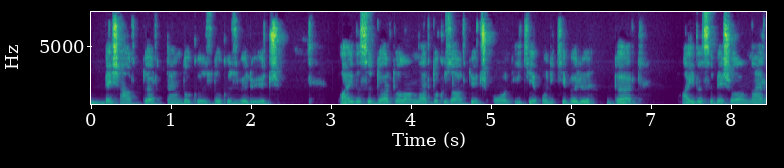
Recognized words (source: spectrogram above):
5 artı 4'ten 9, 9 bölü 3. Paydası 4 olanlar 9 artı 3, 12, 12 bölü 4. Paydası 5 olanlar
